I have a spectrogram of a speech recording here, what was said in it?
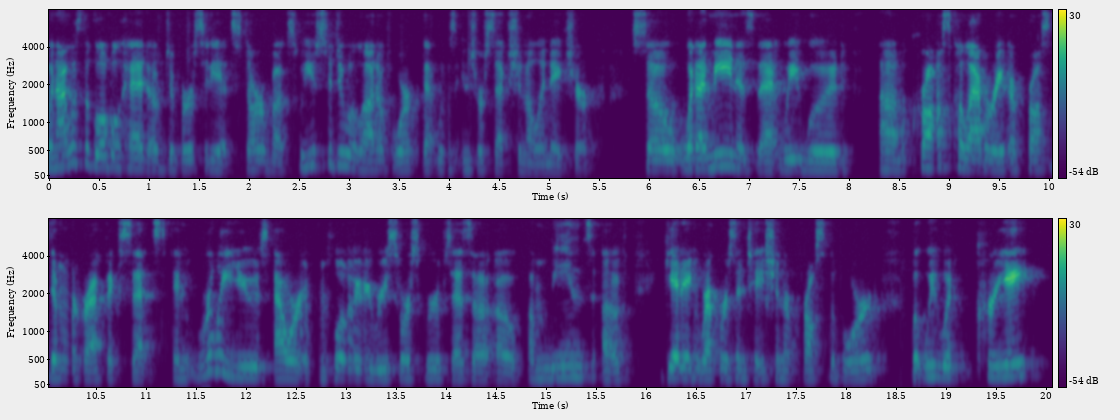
when I was the global head of diversity at Starbucks, we used to do a lot of work that was intersectional in nature. So, what I mean is that we would um, cross collaborate across demographic sets and really use our employee resource groups as a, a, a means of getting representation across the board. But we would create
